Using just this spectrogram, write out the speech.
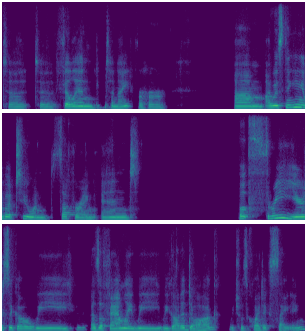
to to fill in tonight for her, um, I was thinking about too when suffering and about three years ago we as a family we we got a dog which was quite exciting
